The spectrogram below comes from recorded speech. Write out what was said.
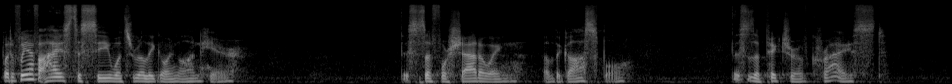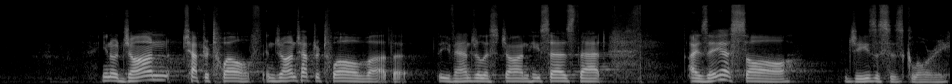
But if we have eyes to see what's really going on here, this is a foreshadowing of the gospel. This is a picture of Christ. You know, John chapter 12, in John chapter 12, uh, the, the evangelist John, he says that Isaiah saw Jesus' glory.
